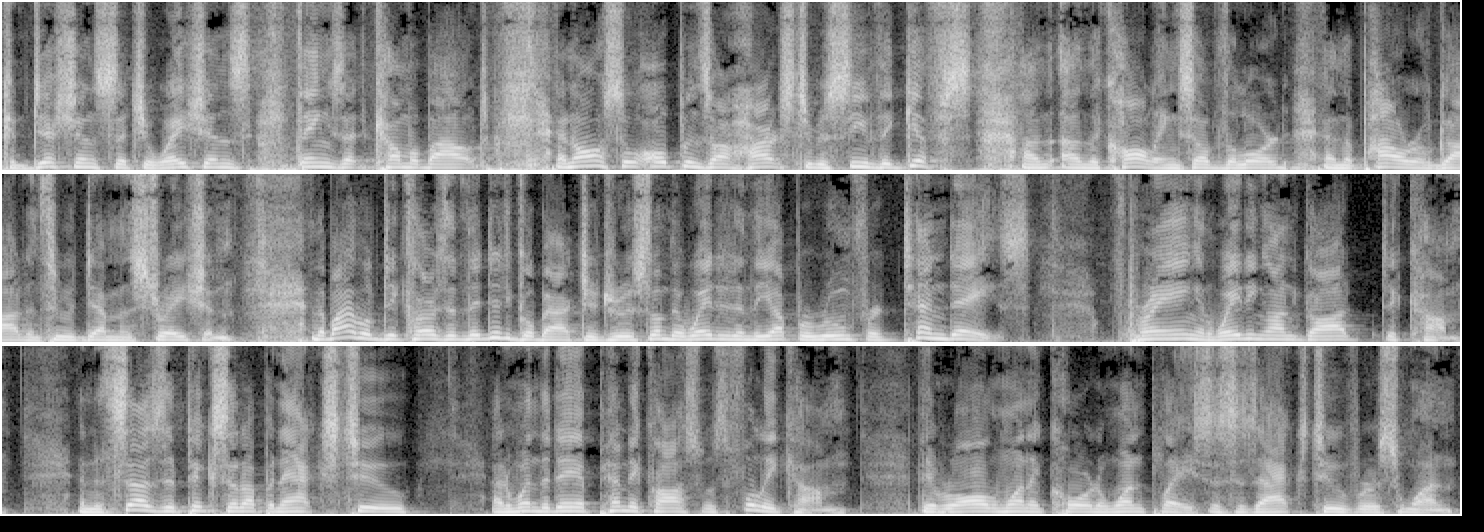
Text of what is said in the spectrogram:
conditions, situations, things that come about, and also opens our hearts to receive the gifts and, and the callings of the Lord and the power of God and through demonstration. And the Bible declares that they did go back to Jerusalem. They waited in the upper room for 10 days praying and waiting on God to come. And it says it picks it up in Acts 2. And when the day of Pentecost was fully come, they were all in one accord in one place. This is Acts 2, verse 1.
